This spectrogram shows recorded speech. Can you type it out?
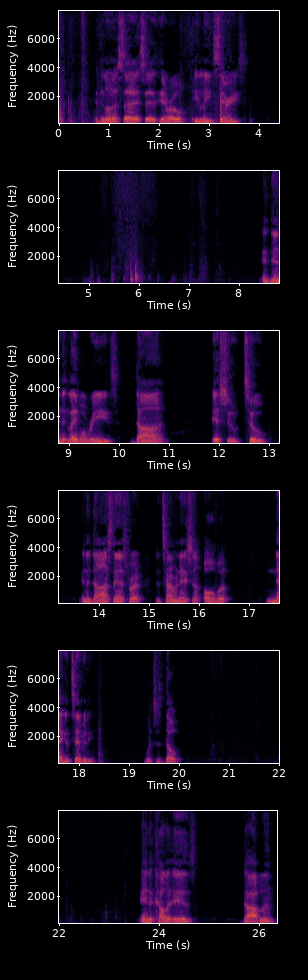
And then on this side, it says Hero Elite Series. And then the label reads Don Issue 2. And the Don stands for Determination Over Negativity, which is dope. And the color is Goblin,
